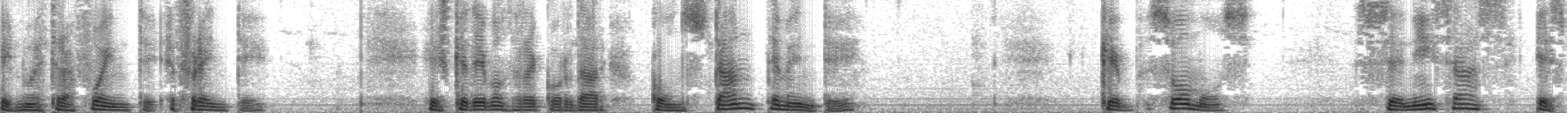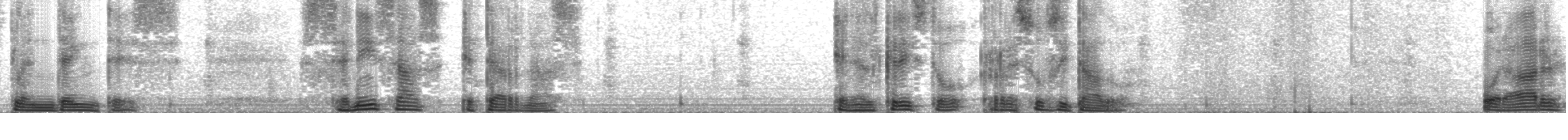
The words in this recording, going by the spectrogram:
en nuestra fuente, frente, es que debemos recordar constantemente que somos cenizas esplendentes, cenizas eternas en el Cristo resucitado. Orar,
